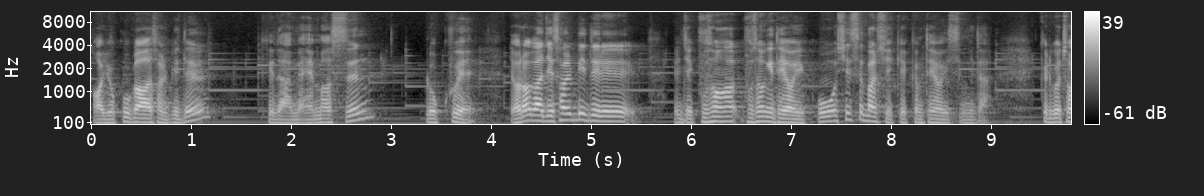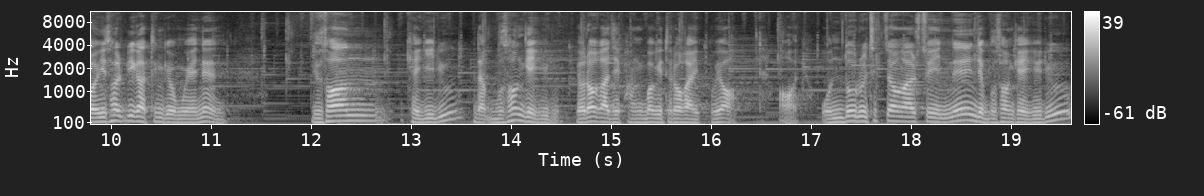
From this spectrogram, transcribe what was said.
어, 욕구가와 설비들 그 다음에 에머슨, 로쿠에 여러 가지 설비들을 이제 구성 구성이 되어 있고 실습할 수 있게끔 되어 있습니다. 그리고 저희 설비 같은 경우에는 유선 계기류, 그다음 무선 계기류 여러 가지 방법이 들어가 있고요. 어, 온도를 측정할 수 있는 이제 무선 계기류,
